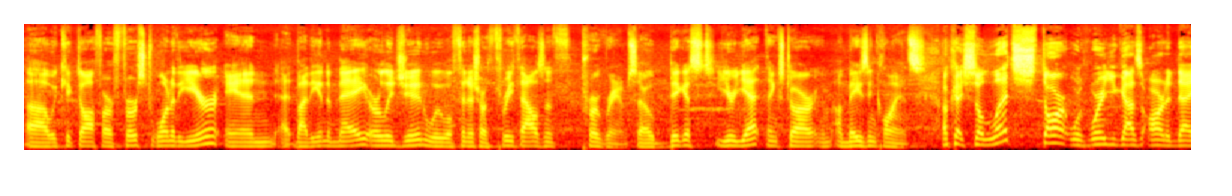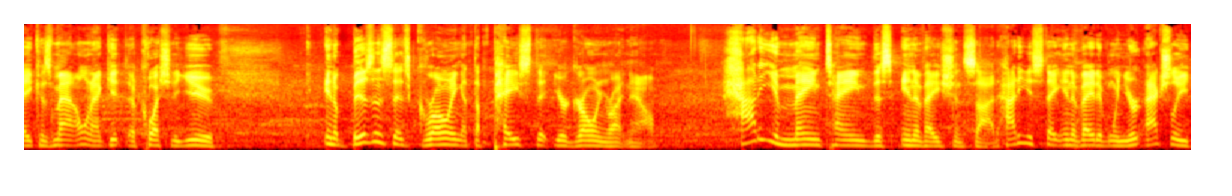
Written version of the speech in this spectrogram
Uh, we kicked off our first one of the year, and at, by the end of May, early June, we will finish our 3,000th program. So biggest year yet, thanks to our amazing clients. Okay, so let's start with where you guys are today, because Matt, I want to get a question to you. In a business that's growing at the pace that you're growing right now, how do you maintain this innovation side? How do you stay innovative when you're actually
